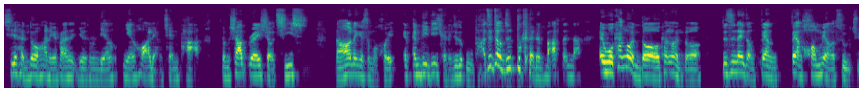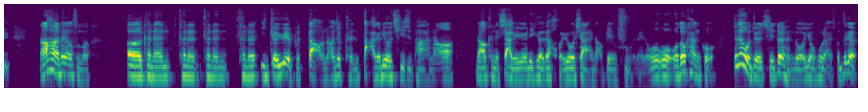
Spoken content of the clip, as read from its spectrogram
其实很多的话，你会发现有什么年年化两千趴，什么 sharp ratio 七十，然后那个什么回 M M D D 可能就是五趴，这这种就是不可能发生的。哎，我看过很多，我看过很多，就是那种非常非常荒谬的数据。然后还有那种什么，呃，可能可能可能可能一个月不到，然后就可能打个六七十趴，然后然后可能下个月立刻再回落下来，然后变负那种。我我我都看过，就是我觉得其实对很多用户来说，这个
